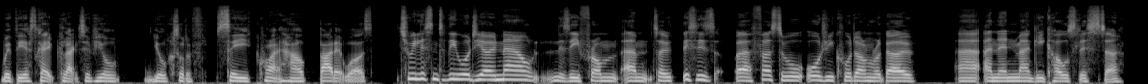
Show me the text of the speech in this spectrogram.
with the Escape Collective, you'll you'll sort of see quite how bad it was. Should we listen to the audio now, Lizzie? From um, so this is uh, first of all Audrey Cordon Ragot uh, and then Maggie Coles-Lyster.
